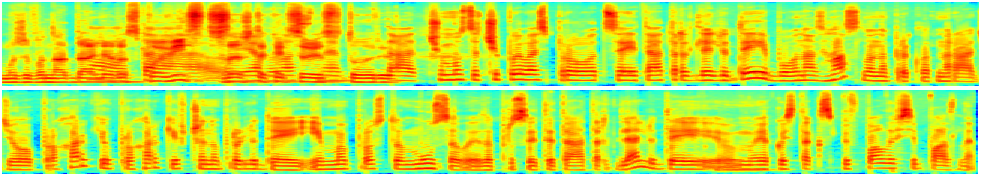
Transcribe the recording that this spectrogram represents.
може, вона далі Та, розповість та, все ж я, таки цю історію. Та, чому зачепилась про цей театр для людей? Бо у нас гасло, наприклад, на радіо про Харків, про Харківщину, про людей. І ми просто мусили запросити театр для людей. Ми якось так співпали всі пазли.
